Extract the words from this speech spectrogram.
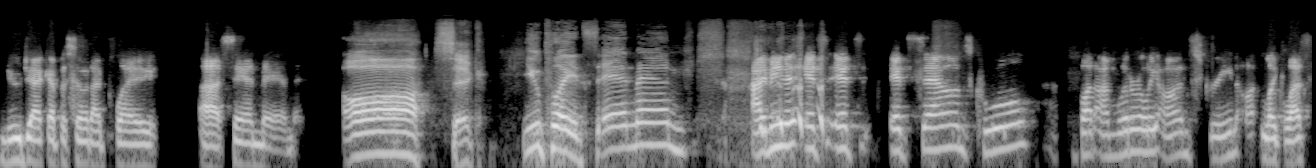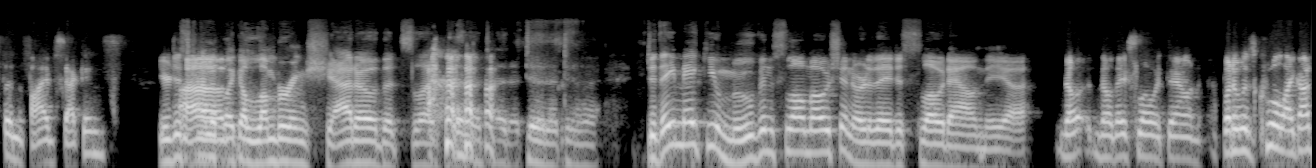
New Jack episode, I play uh, Sandman. Oh, Sick. you played Sandman. I mean, it, it's it's it sounds cool, but I'm literally on screen uh, like less than five seconds. You're just kind of Um, like a lumbering shadow that's like. do they make you move in slow motion, or do they just slow down the? Uh... No, no, they slow it down. But it was cool. I got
